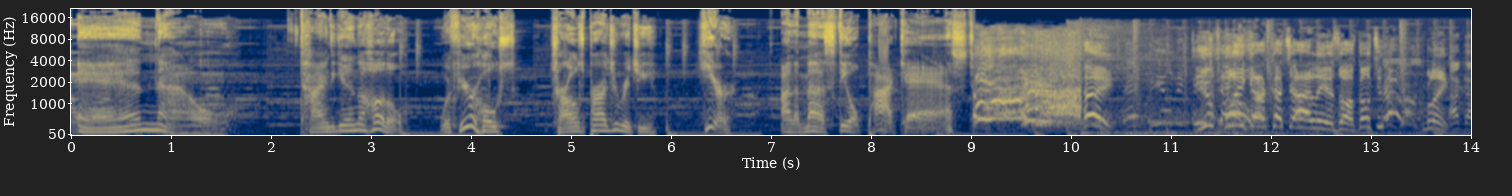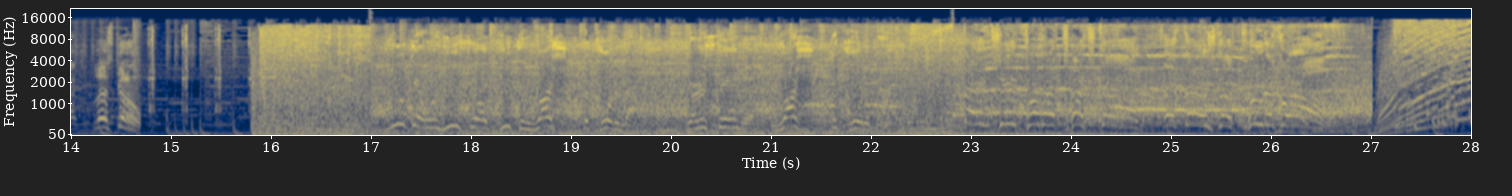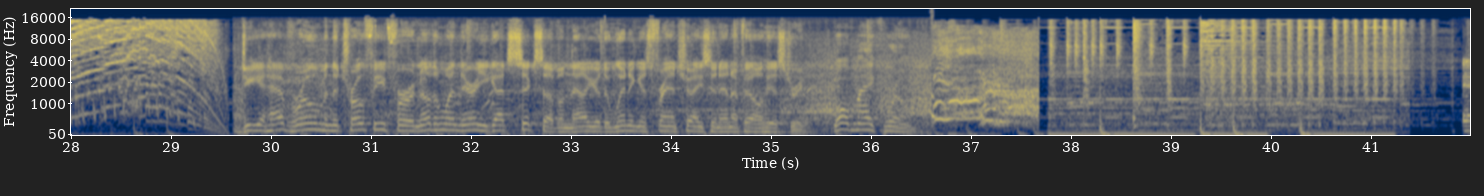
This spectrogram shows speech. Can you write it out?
And now, time to get in the huddle with your host, Charles Prodigy Ritchie, here on the Mass Steel Podcast. Hey, you blink, I'll cut your eyelids off. Don't you blink. Let's go. You get where you feel like you can rush the quarterback. You understand? Rush the quarterback. Bends in for the touchdown, and there's the coup de grace. Do you have room in the trophy for another one there? You got six of them. Now you're the winningest franchise in NFL history. We'll make room.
